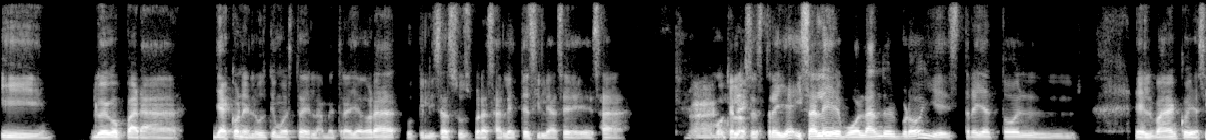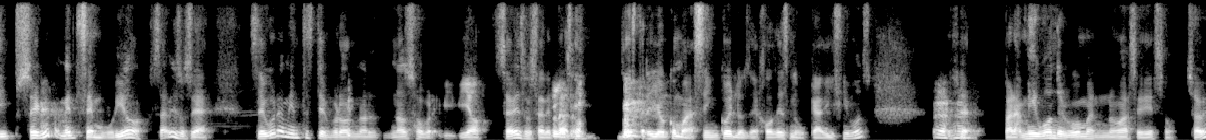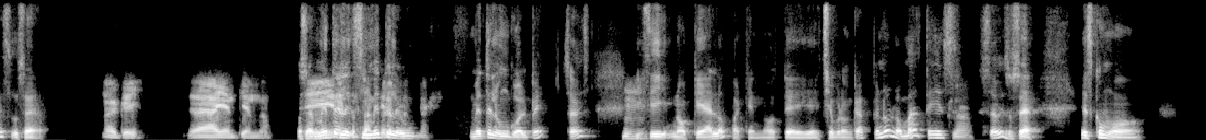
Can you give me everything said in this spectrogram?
Y luego para, ya con el último este de la ametralladora, utiliza sus brazaletes y le hace esa, ah, como que los estrella y sale volando el bro y estrella todo el, el banco y así, pues seguramente se murió, ¿sabes? O sea, seguramente este bro no, no sobrevivió, ¿sabes? O sea, de paso ya estrelló como a cinco y los dejó desnucadísimos. O sea, para mí Wonder Woman no hace eso, ¿sabes? O sea. Ok. Ah, ya entiendo. O sea, Sí, métele, sí, métele un, métele un golpe, ¿sabes? Ujú. Y sí, noquéalo para que no te eche bronca, pero no lo mates, Claro. ¿sabes? O sea, es como,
